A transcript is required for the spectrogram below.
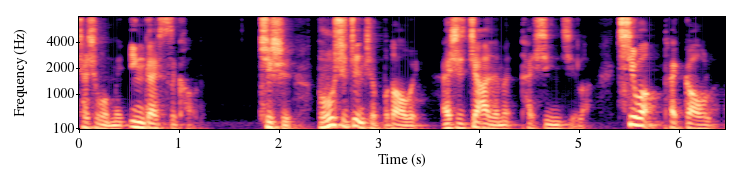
才是我们应该思考的。其实不是政策不到位，而是家人们太心急了，期望太高了。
